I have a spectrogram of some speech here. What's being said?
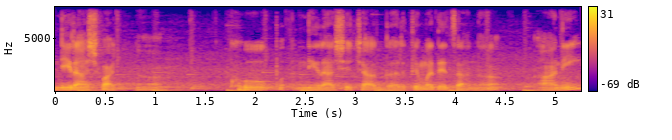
निराश वाटणं खूप निराशेच्या गर्तेमध्ये जाणं आणि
